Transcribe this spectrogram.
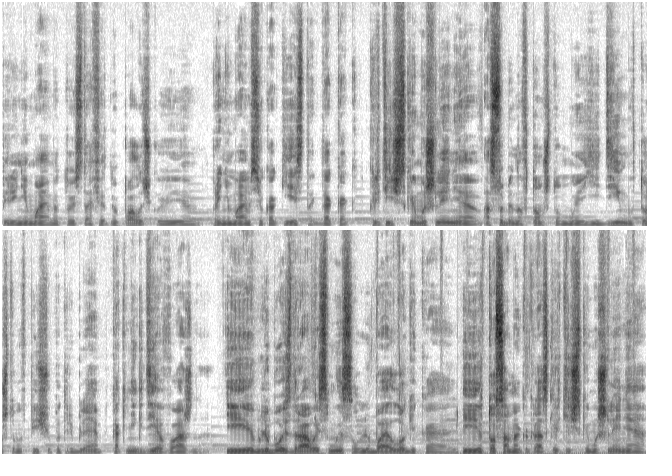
перенимаем эту эстафетную палочку и принимаем все как есть, тогда как критическое мышление, особенно в том, что мы едим, в то, что мы в пищу потребляем, как нигде важно. И любой здравый смысл, любая логика и то самое как раз критическое мышление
